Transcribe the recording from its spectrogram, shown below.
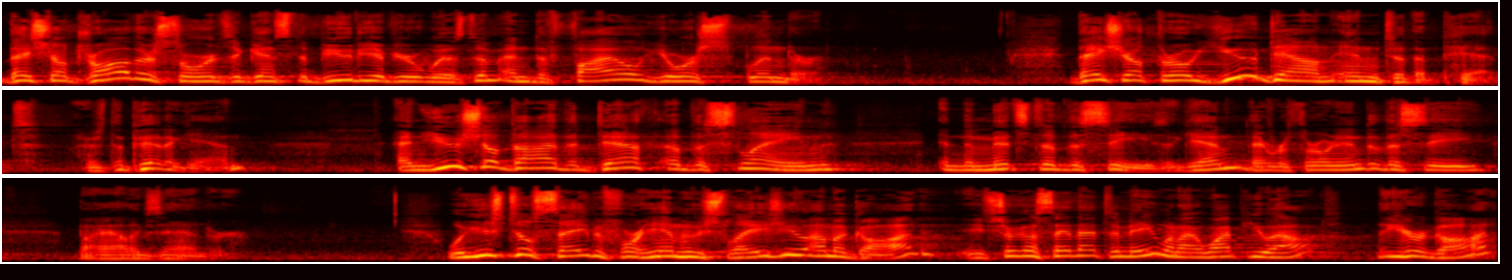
They shall draw their swords against the beauty of your wisdom and defile your splendor. They shall throw you down into the pit. There's the pit again. And you shall die the death of the slain in the midst of the seas. Again, they were thrown into the sea by Alexander. Will you still say before him who slays you, I'm a God? Are you still going to say that to me when I wipe you out, that you're a God?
